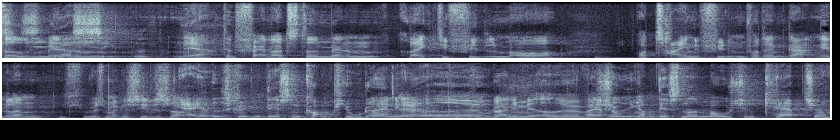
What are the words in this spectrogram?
sted mellem... Ja, den falder et sted mellem rigtig film og, og tegnefilm for den gang, et eller andet, hvis man kan sige det sådan. Ja, jeg ved sgu ikke, det er sådan computeranimeret. ja, computeranimeret øh, Og jeg version. ved ikke, om det er sådan noget motion capture.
